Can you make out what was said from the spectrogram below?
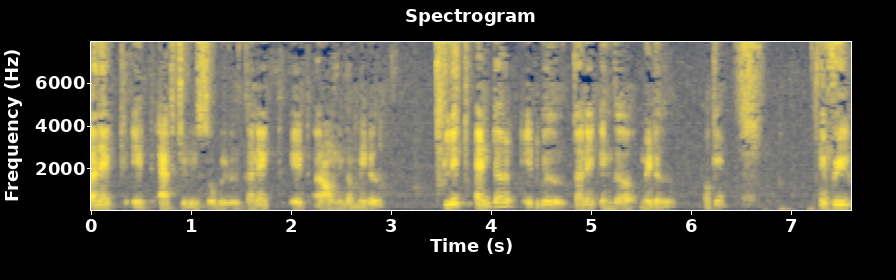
connect it actually? So we will connect it around in the middle. Click enter it will connect in the middle okay? If we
